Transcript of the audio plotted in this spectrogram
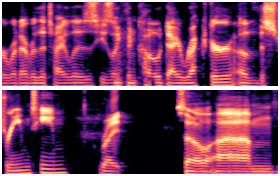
or whatever the title is. He's like Mhm. the co-director of the stream team. Right. So um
